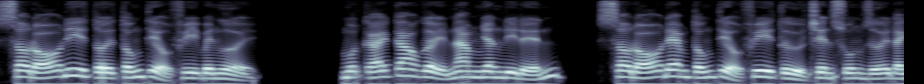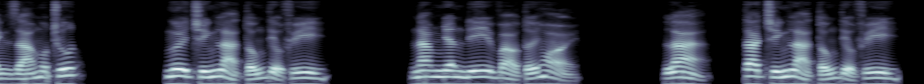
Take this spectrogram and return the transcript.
sau đó đi tới Tống Tiểu Phi bên người. Một cái cao gầy nam nhân đi đến, sau đó đem Tống Tiểu Phi từ trên xuống dưới đánh giá một chút. Ngươi chính là Tống Tiểu Phi. Nam nhân đi vào tới hỏi. Là, ta chính là Tống Tiểu Phi.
